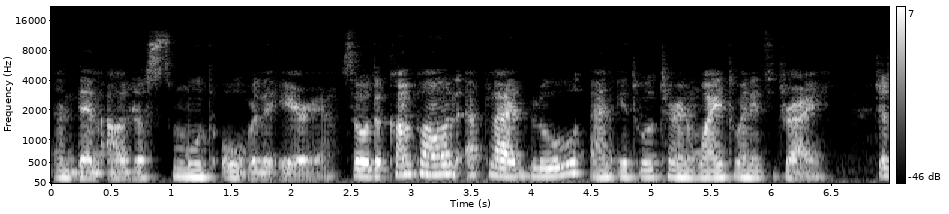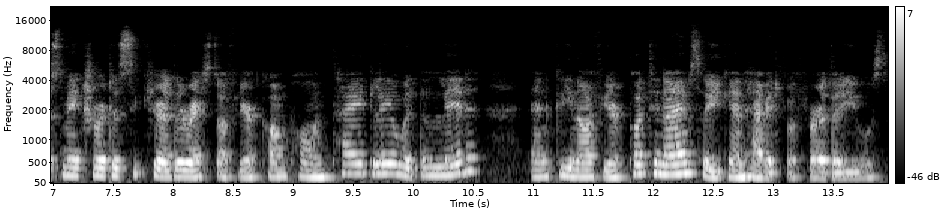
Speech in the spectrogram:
And then I'll just smooth over the area. So the compound applied blue and it will turn white when it's dry. Just make sure to secure the rest of your compound tightly with the lid and clean off your putty knife so you can have it for further use.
